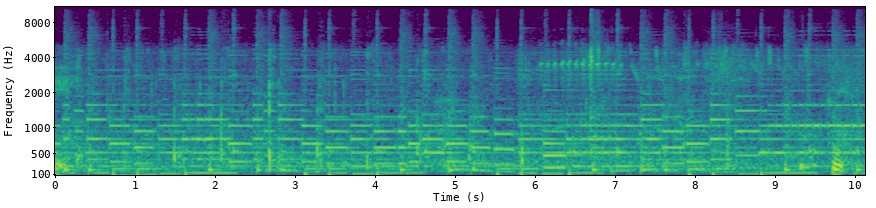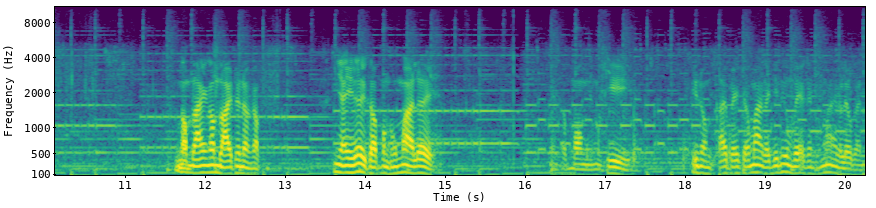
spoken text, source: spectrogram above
นี่นี่งอมลายงอมลายเพื่อนองครับ ใหญ่เลยครับมันคงมาเลยครับมองที่พี่น้องขายไปกันมากก็จะเรื่องแวะกันมากกันแล้วกัน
